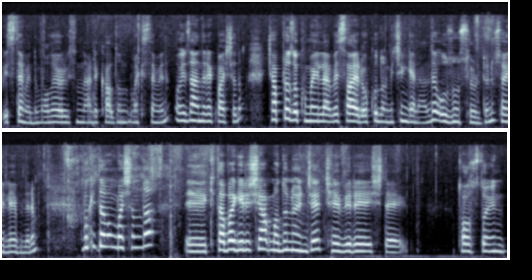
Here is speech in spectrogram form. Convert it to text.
istemedim. Olay örgüsünün nerede kaldığını unutmak istemedim. O yüzden direkt başladım. Çapraz okumayla vesaire okuduğum için genelde uzun sürdüğünü söyleyebilirim. Bu kitabın başında e, kitaba giriş yapmadan önce çeviri işte Tolstoy'un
